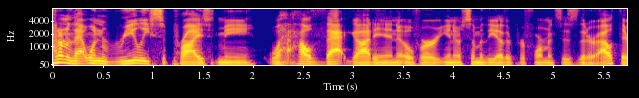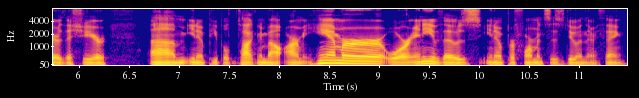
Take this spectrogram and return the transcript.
I don't know. That one really surprised me how that got in over you know some of the other performances that are out there this year. Um, you know, people talking about Armie Hammer or any of those you know performances doing their thing.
